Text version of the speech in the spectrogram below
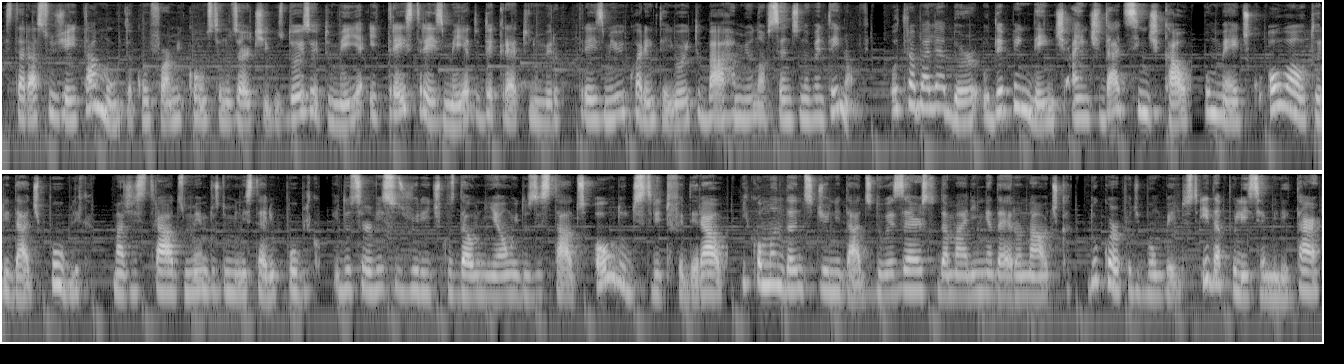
estará sujeita à multa, conforme consta nos artigos 286 e 336 do Decreto número 3048/1999. O trabalhador, o dependente, a entidade sindical, o médico ou a autoridade pública magistrados, membros do Ministério Público e dos serviços jurídicos da União e dos Estados ou do Distrito Federal e comandantes de unidades do Exército, da Marinha, da Aeronáutica, do Corpo de Bombeiros e da Polícia Militar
